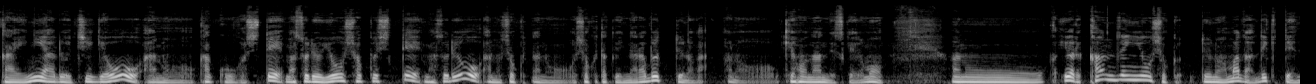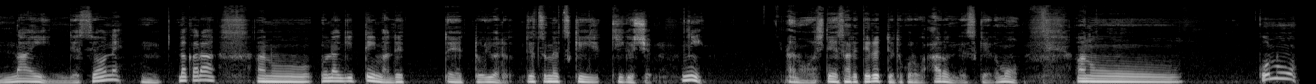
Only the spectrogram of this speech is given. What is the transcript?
界にある稚魚を、あの、確保して、まあ、それを養殖して、まあ、それを、あの、食、あの、食卓に並ぶっていうのが、あの、基本なんですけれども、あのいわゆる完全養殖っていうのはまだできてないんですよね。うん。だから、あのうなぎって今で、えっ、と、いわゆる絶滅危惧種に、あの、指定されてるっていうところがあるんですけれども、あのー、この、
